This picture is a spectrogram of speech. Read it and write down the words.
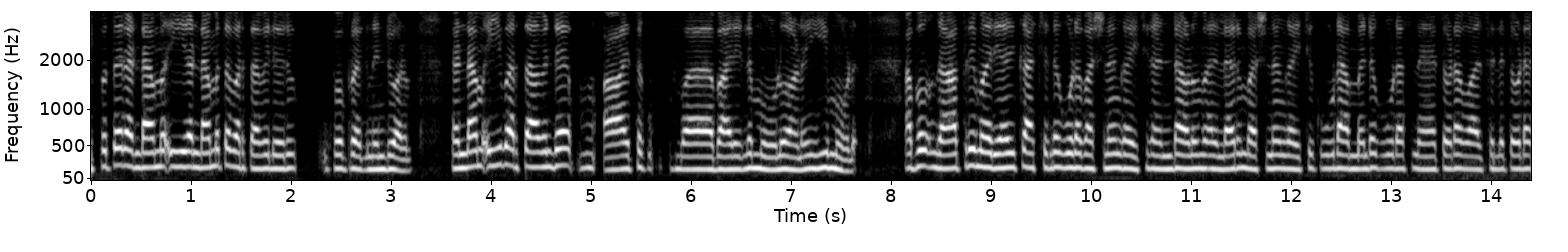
ഇപ്പോഴത്തെ രണ്ടാമ ഈ രണ്ടാമത്തെ ഭർത്താവിലൊരു ഇപ്പോൾ പ്രഗ്നന്റുമാണ് രണ്ടാം ഈ ഭർത്താവിന്റെ ആദ്യത്തെ ഭാര്യന്റെ മോളുമാണ് ഈ മോൾ. അപ്പോൾ രാത്രി മര്യാദയ്ക്ക് അച്ഛന്റെ കൂടെ ഭക്ഷണം കഴിച്ച് രണ്ടാളും എല്ലാവരും ഭക്ഷണം കഴിച്ച് കൂടെ അമ്മന്റെ കൂടെ സ്നേഹത്തോടെ വാത്സല്യത്തോടെ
